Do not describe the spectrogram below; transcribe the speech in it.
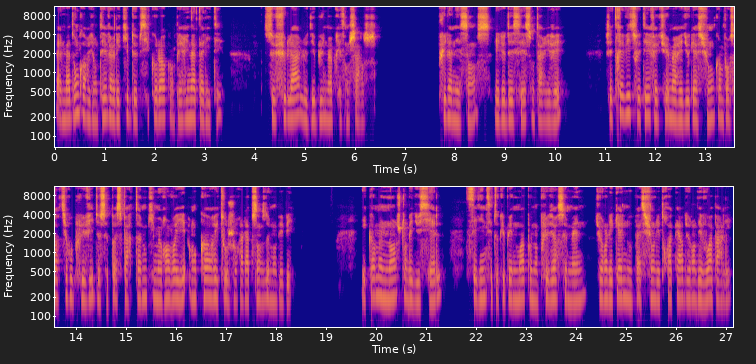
Elle m'a donc orientée vers l'équipe de psychologues en périnatalité. Ce fut là le début de ma prise en charge. Puis la naissance et le décès sont arrivés. J'ai très vite souhaité effectuer ma rééducation comme pour sortir au plus vite de ce postpartum qui me renvoyait encore et toujours à l'absence de mon bébé. Et comme un ange tombé du ciel, Céline s'est occupée de moi pendant plusieurs semaines, durant lesquelles nous passions les trois quarts du rendez-vous à parler.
